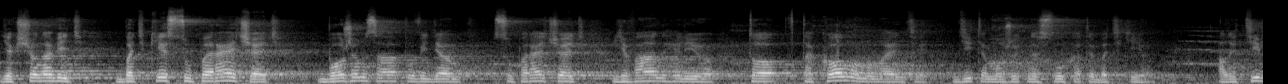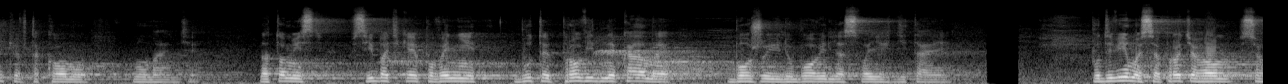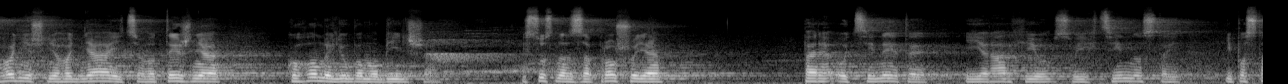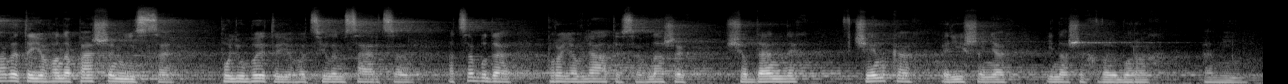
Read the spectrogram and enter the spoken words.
якщо навіть батьки суперечать Божим заповідям, суперечать Євангелію, то в такому моменті діти можуть не слухати батьків, але тільки в такому моменті. Натомість всі батьки повинні бути провідниками Божої любові для своїх дітей. Подивімося протягом сьогоднішнього дня і цього тижня, кого ми любимо більше. Ісус нас запрошує переоцінити ієрархію своїх цінностей і поставити Його на перше місце, полюбити Його цілим серцем. А це буде проявлятися в наших щоденних вчинках, рішеннях і наших виборах. Амінь.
